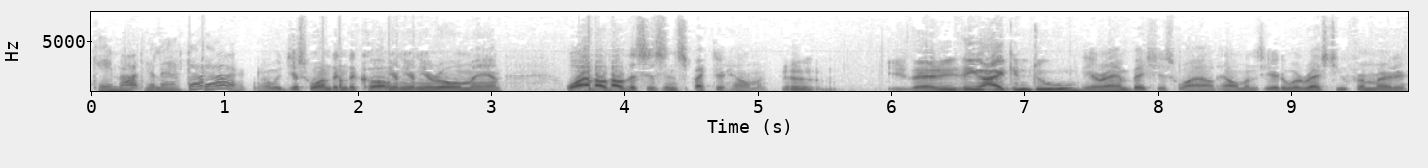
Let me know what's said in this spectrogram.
came out till after dark. Well, we just wanted to call your, your old man. Wild, oh, this is Inspector Hellman. Oh. Is there anything I can do? You're ambitious, Wild. Hellman's here to arrest you for murder.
